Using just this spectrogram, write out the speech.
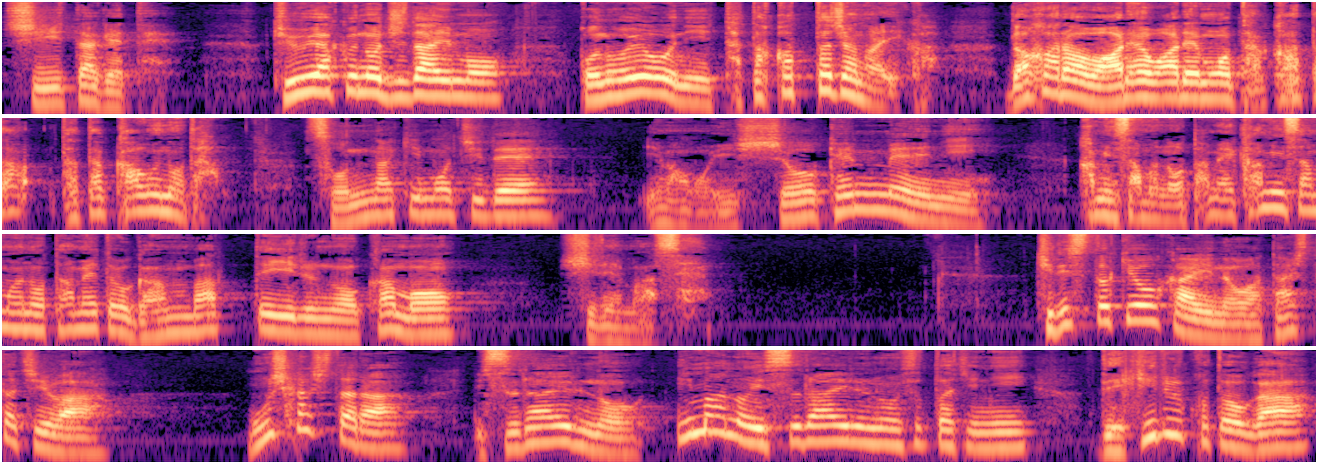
虐げて。旧約の時代もこのように戦ったじゃないか。だから我々も戦うのだ。そんな気持ちで今も一生懸命に神様のため神様のためと頑張っているのかもしれません。キリスト教会の私たちはもしかしたらイスラエルの今のイスラエルの人たちにできることが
